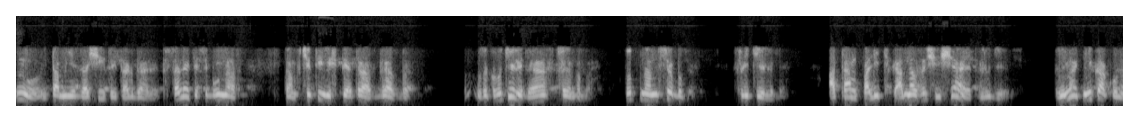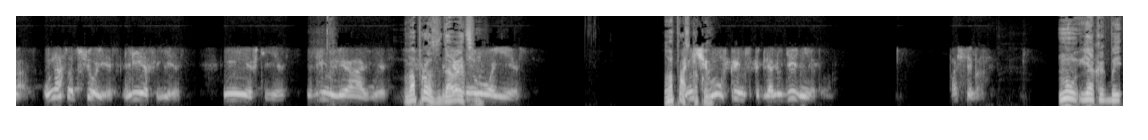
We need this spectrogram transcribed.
ну, там есть защита и так далее. Представляете, если бы у нас там в 4-5 раз газ бы закрутили, да, цену бы, тут нам все бы слетели бы. А там политика, она защищает людей. Понимаете, не как у нас. У нас вот все есть. Лес есть, нефть есть, земля есть. Вопрос задавайте. Зерно есть. Вопрос а какой? ничего, в принципе, для людей нет. Спасибо. Ну, я как бы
